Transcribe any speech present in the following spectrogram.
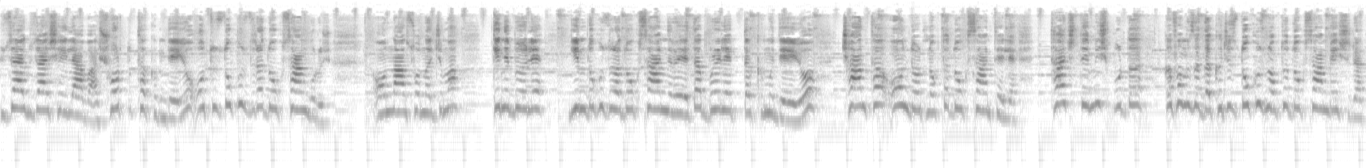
Güzel güzel şeyler var. Şortlu takım diyor 39 lira 90 kuruş. Ondan sonracıma Gene böyle 29 lira 90 liraya da brelet takımı diyor. Çanta 14.90 TL. Taç demiş burada kafamıza takacağız 9.95 lira.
